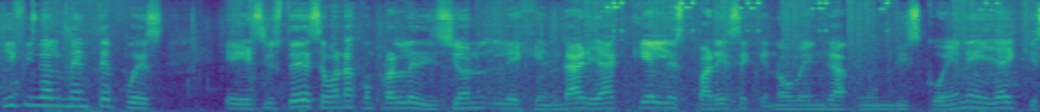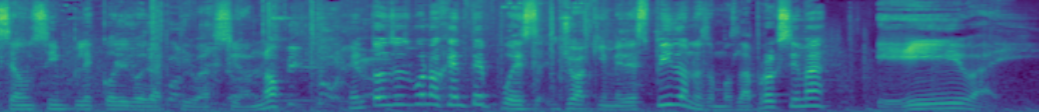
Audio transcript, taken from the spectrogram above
Y finalmente, pues eh, si ustedes se van a comprar la edición legendaria, ¿qué les parece que no venga un disco en ella y que sea un simple código de activación, no? Entonces, bueno gente, pues yo aquí me despido, nos vemos la próxima y bye.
